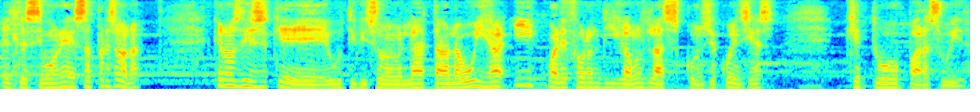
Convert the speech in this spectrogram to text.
el testimonio de esta persona que nos dice que utilizó la tabla Ouija y cuáles fueron, digamos, las consecuencias que tuvo para su vida.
